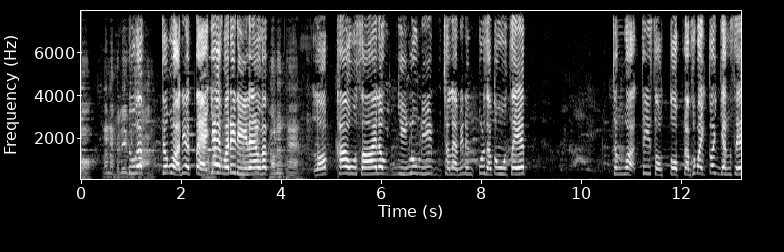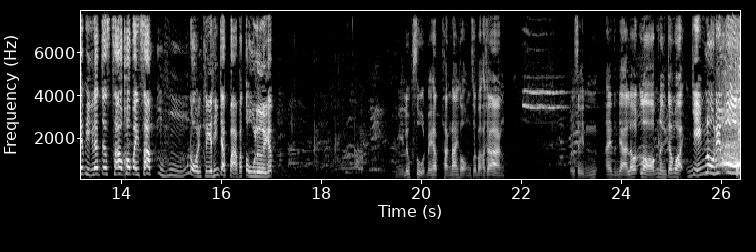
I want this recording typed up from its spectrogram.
ออกและนำหมายเลขดูครับ สามจังหวะเนี้แตะแยกมาได้ดีแล้วครับ เข้าเล่นแทนล็อกเข้าซ้ายแล้วยิงลูกนี้ฉลับนิดนึงผู้รักษาประตูเซฟ จังหวะที่สองตบกลับเข้าไปก็ยังเซฟอีกแล้วจะเซาเข้าไปซ้ำอื้อหือโดนเคลียร์ทิ้งจากปากประตูเลยครับมี ลูกสูตรไหมครับ ทางด้านของสวนปากเขาชะอางประสินให้สัญญาแล้วหลอกหนึ่งจังหวะยิงลูกนี้โอ้โห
